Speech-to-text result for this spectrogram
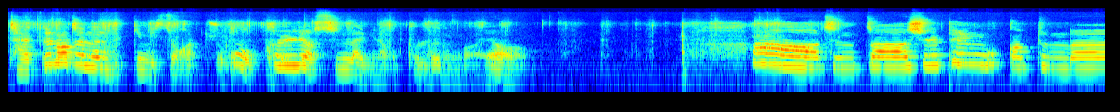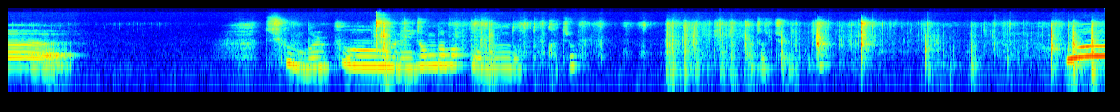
잘 끊어지는 느낌이 있어가지고 클리어 슬라임이라고 부르는 거예요. 아, 진짜 실패인 것 같은데. 지금 물풀 이 정도밖에 없는데? 어떡하죠, 지금? 와!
